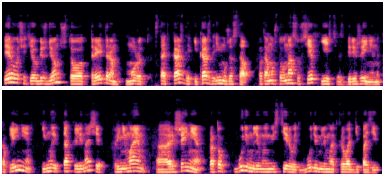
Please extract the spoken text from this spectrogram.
В первую очередь я убежден, что трейдером может стать каждый, и каждый им уже стал. Потому что у нас у всех есть сбережения, накопления, и мы так или иначе принимаем э, решение про то, будем ли мы инвестировать, будем ли мы открывать депозит.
